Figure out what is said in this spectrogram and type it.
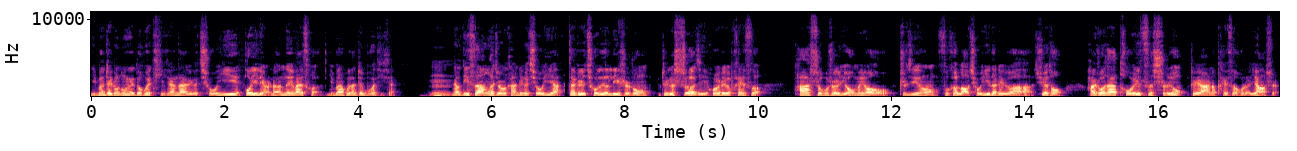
一般这种东西都会体现在这个球衣后衣领的内外侧，一般会在这部分体现。嗯然后第三个就是看这个球衣啊，在这支球队的历史中，这个设计或者这个配色，它是不是有没有致敬复刻老球衣的这个噱头，还是说它头一次使用这样的配色或者样式？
